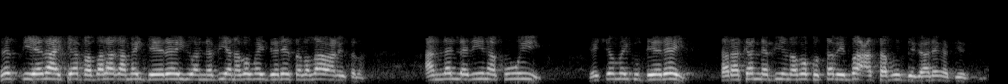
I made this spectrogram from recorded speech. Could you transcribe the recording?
reskiyeedahay kefa balaga may deerey anabiya nabag may deerey sala allahu alay wasalam ana aladina kuwi hesho may ku deerey taraka nabiy naba kutabi bactabu degaalen adeersi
